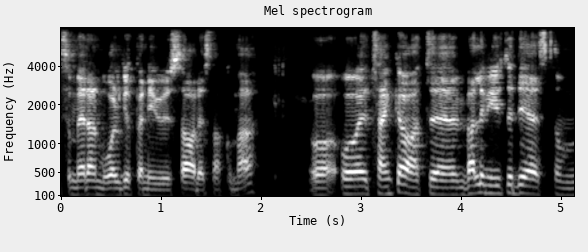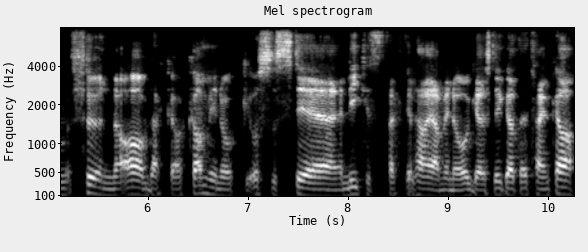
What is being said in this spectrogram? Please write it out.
som er den målgruppen i USA det er snakk om her. Og, og, jeg tenker at uh, Veldig mye av det som funn avdekker, kan vi nok også se likhetstrekk til her hjemme i Norge. slik at jeg tenker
